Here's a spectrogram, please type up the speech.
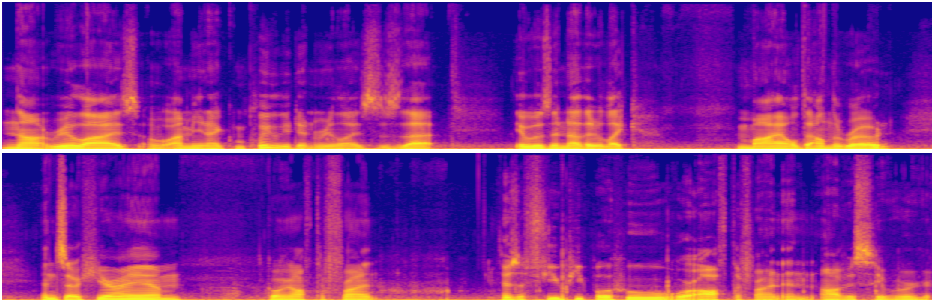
not realize, oh, I mean, I completely didn't realize, is that it was another like mile down the road. And so here I am going off the front. There's a few people who were off the front, and obviously we're,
